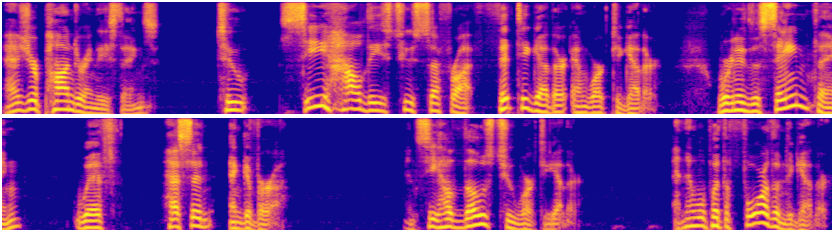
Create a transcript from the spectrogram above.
as you're pondering these things, to see how these two Sephirot fit together and work together. We're going to do the same thing with Hesed and Gevurah and see how those two work together. And then we'll put the four of them together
